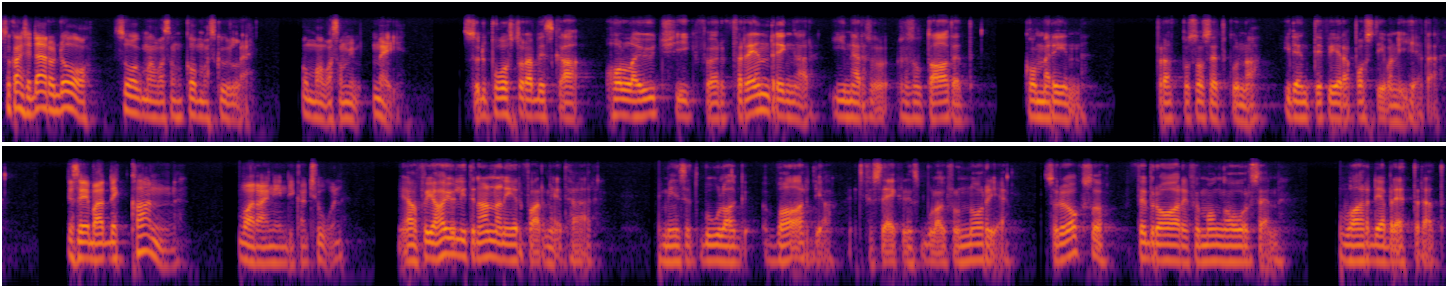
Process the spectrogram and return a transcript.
Så kanske där och då såg man vad som komma skulle, om man var som mig. Så du påstår att vi ska hålla utkik för förändringar i när resultatet kommer in för att på så sätt kunna identifiera positiva nyheter. Jag säger bara att det kan vara en indikation. Ja, för jag har ju lite en annan erfarenhet här. Jag minns ett bolag, Vardia, ett försäkringsbolag från Norge. Så det var också februari för många år sedan. Vardia berättade att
